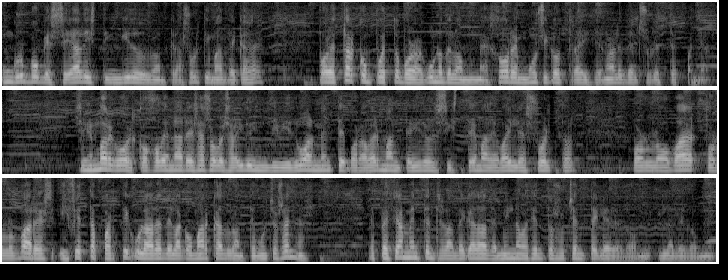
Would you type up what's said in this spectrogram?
un grupo que se ha distinguido durante las últimas décadas por estar compuesto por algunos de los mejores músicos tradicionales del sureste español. Sin embargo, el Cojo de Henares ha sobresalido individualmente por haber mantenido el sistema de bailes sueltos por los, bares y fiestas particulares de la comarca durante muchos años, especialmente entre las décadas de 1980 y la de 2000.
